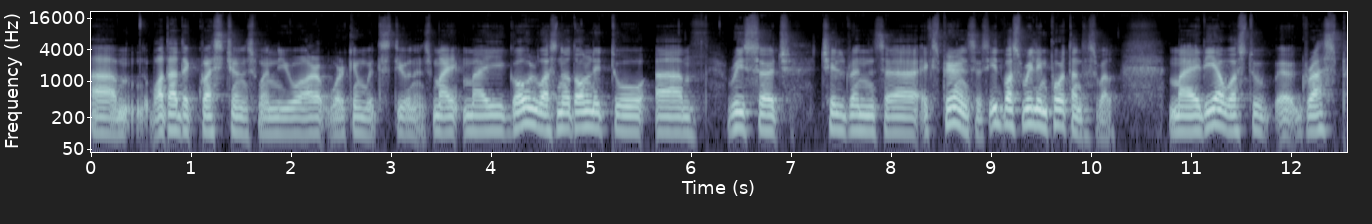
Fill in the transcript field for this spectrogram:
Um, what are the questions when you are working with students? My, my goal was not only to um, research children's uh, experiences, it was really important as well. My idea was to uh, grasp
